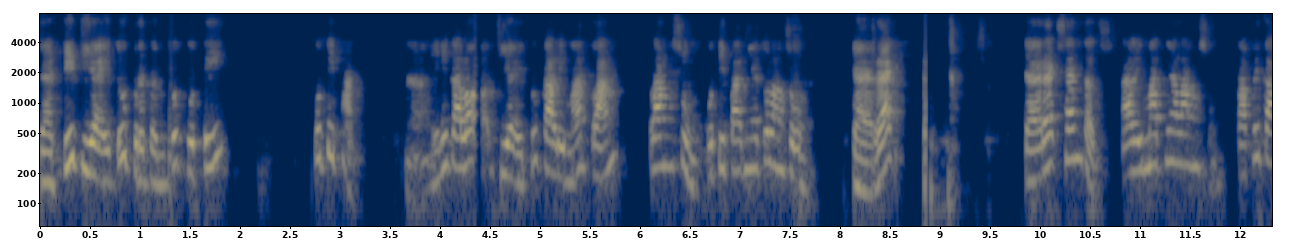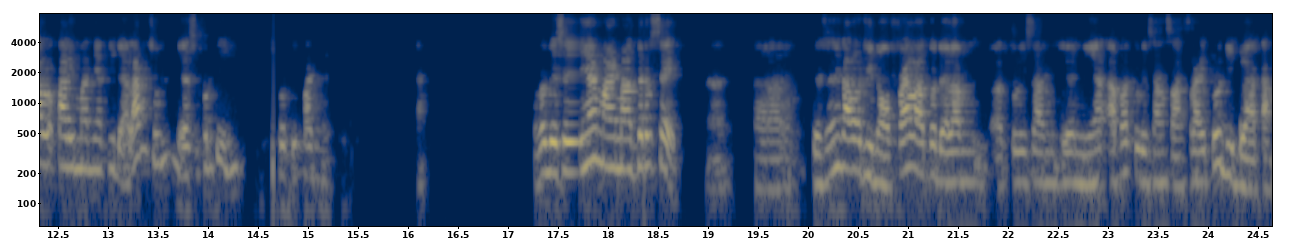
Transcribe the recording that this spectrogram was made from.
Jadi dia itu berbentuk putih kutipan. Nah ini kalau dia itu kalimat lang langsung. Kutipannya itu langsung. Direct direct sentence. Kalimatnya langsung. Tapi kalau kalimatnya tidak langsung ya seperti ini kutipannya. Nah, biasanya my mother say? Nah, Eh, biasanya kalau di novel atau dalam uh, tulisan ilmiah apa tulisan sastra itu di belakang.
